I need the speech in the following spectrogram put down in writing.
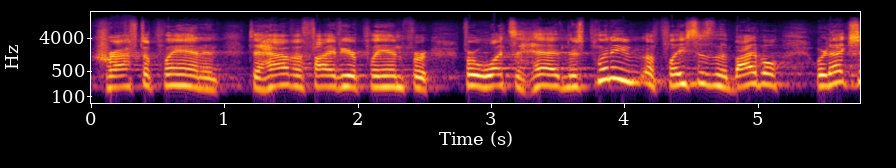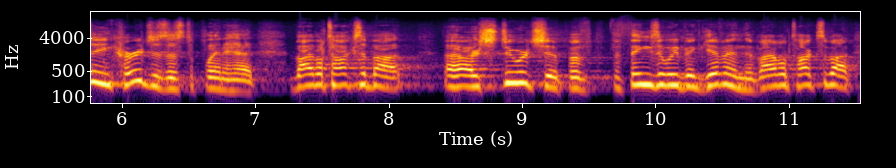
craft a plan and to have a five year plan for, for what's ahead? And there's plenty of places in the Bible where it actually encourages us to plan ahead. The Bible talks about uh, our stewardship of the things that we've been given. The Bible talks about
